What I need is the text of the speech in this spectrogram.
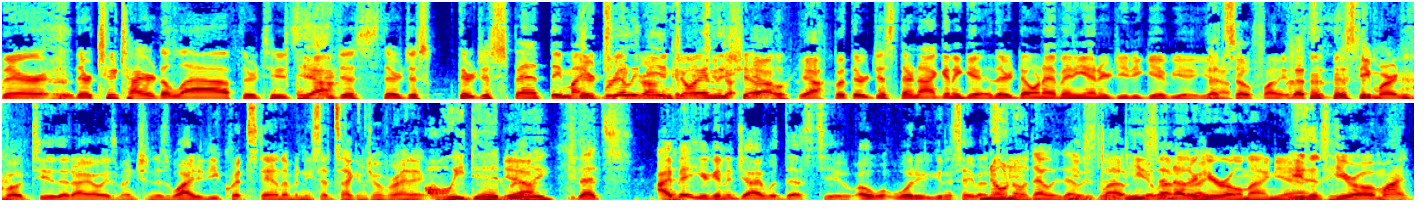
They're they're too tired to laugh. They're too. Yeah. They're just they're just they're just spent. They might They're too really drunk be and they're enjoying too the dr- show. yeah, yeah. But they're just they're not going to get. They don't have any energy to give you. you That's know? so funny. That's the Steve Martin quote too that I always mention is why did you quit stand up? And he said second show Friday. Oh, he did Yeah. really. That's I bet you're going to jive with this too. Oh, what, are you going to say about? No, no, that was- that You was love- He's you love it, another right? hero of mine, yeah. he's a hero of mine.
